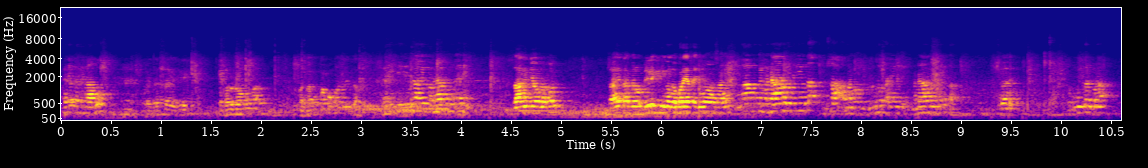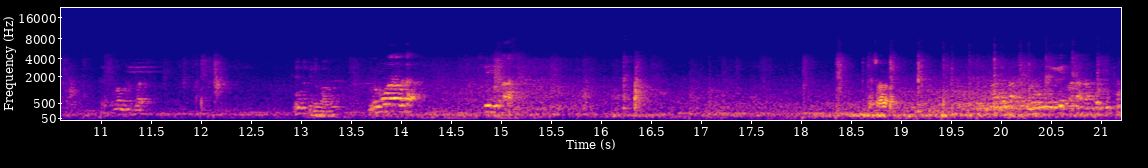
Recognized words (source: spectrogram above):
Siguro na ako. Ko ako. Ay, yung gata. Kaya ka ako. Wala tayo eh. Baru ako. Matang ako dito. Ay, hindi na kayo mahapon kayo. Saan niyo ako? Saya tapi bilik yung nabayad sa inyo mga sangat. Mga kayo madalo niyo ta. Usa, ano, gusto tayo, madalo niyo ta. Saan? Pagbukan mo na. Kasi magbukan. Ini di mana? Lumura na ka. Sige, taas. Ya sana. Ano na, lumigit pa na, sabot ka.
